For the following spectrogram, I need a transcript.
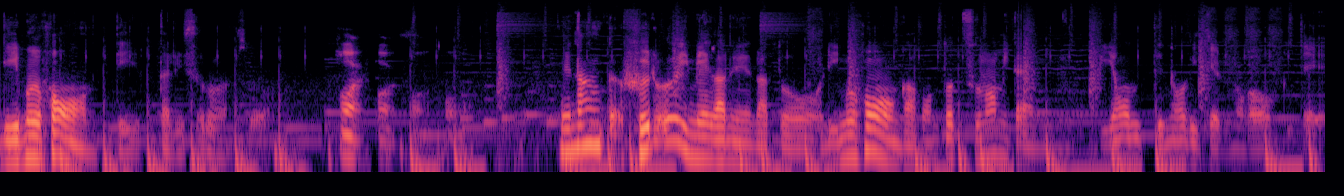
リムホーンって言ったりするんですよ。はいはいはいはい。で、なんか古いメガネだと、リムホーンがほんと角みたいにビヨンって伸びてるのが多くて、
